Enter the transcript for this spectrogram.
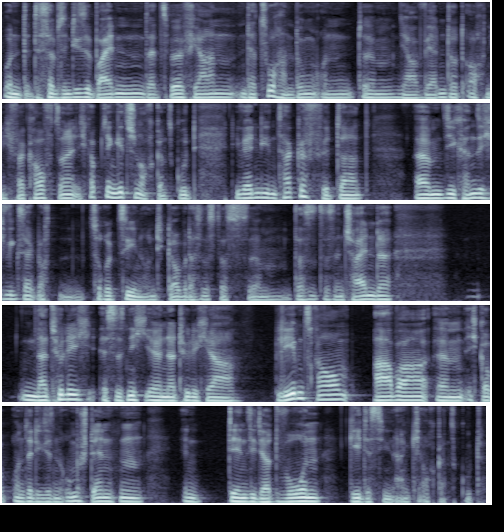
Und deshalb sind diese beiden seit zwölf Jahren in der Zuhandlung und ähm, ja, werden dort auch nicht verkauft, sondern ich glaube, denen geht's schon auch ganz gut. Die werden jeden Tag gefüttert. Ähm, die können sich, wie gesagt, auch zurückziehen. Und ich glaube, das ist das, ähm, das ist das Entscheidende. Natürlich ist es nicht ihr natürlicher Lebensraum, aber ähm, ich glaube, unter diesen Umständen, denen sie dort wohnen, geht es ihnen eigentlich auch ganz gut.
